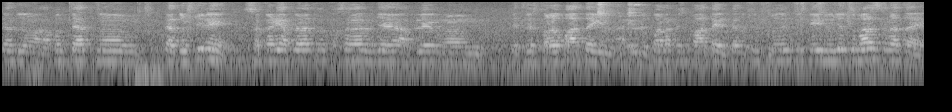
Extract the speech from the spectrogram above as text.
त्या आपण त्यात त्या दृष्टीने सकाळी आपल्याला कसं म्हणजे आपले तिथले स्थळं पाहता येईल आणि दुपारला कसं पाहता येईल त्या दृष्टीने ते नियोजन तुम्हालाच करायचं आहे.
